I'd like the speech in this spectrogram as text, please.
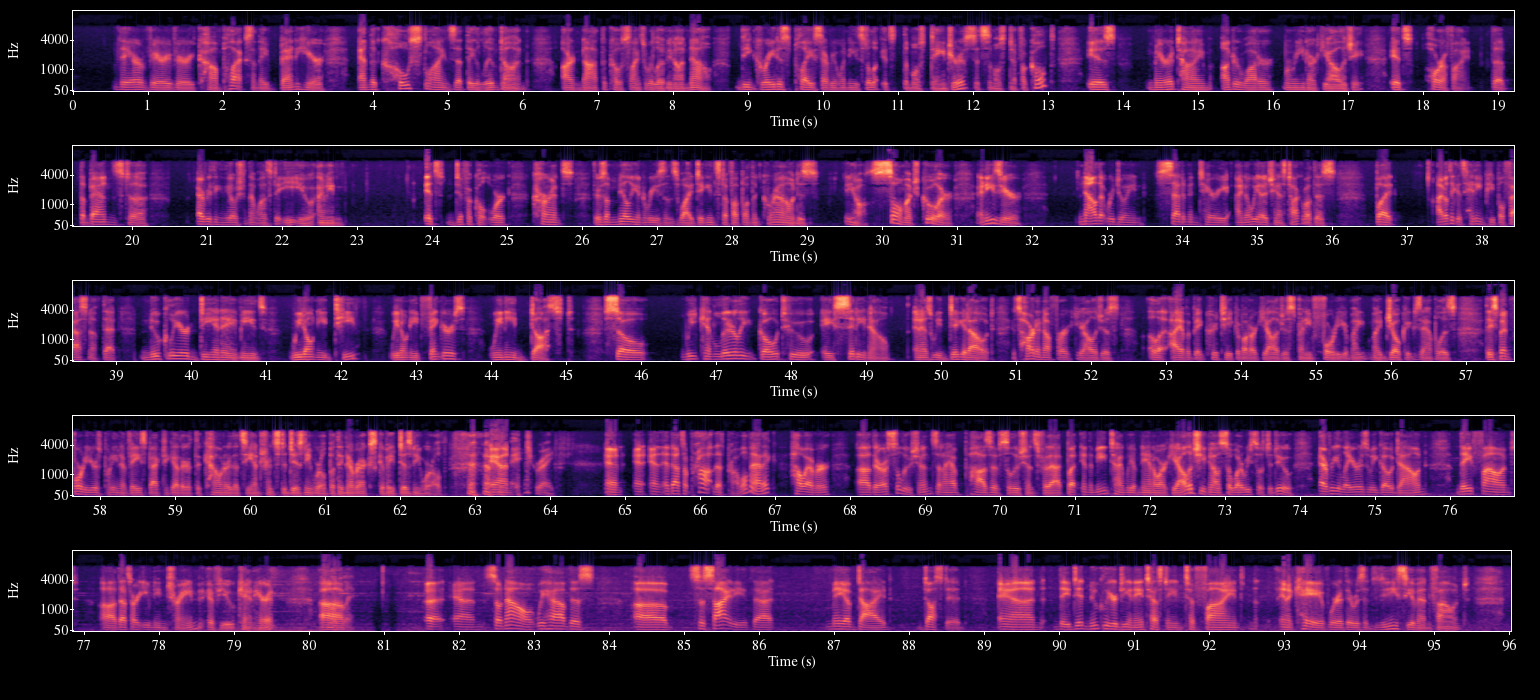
they're very, very complex and they've been here. And the coastlines that they lived on are not the coastlines we're living on now. The greatest place everyone needs to look, it's the most dangerous, it's the most difficult, is maritime underwater marine archaeology. It's horrifying. The the bends to everything in the ocean that wants to eat you. I mean, it's difficult work. Currents. There's a million reasons why digging stuff up on the ground is, you know, so much cooler and easier. Now that we're doing sedimentary, I know we had a chance to talk about this, but I don't think it's hitting people fast enough that nuclear DNA means we don't need teeth, we don't need fingers, we need dust. So we can literally go to a city now, and as we dig it out, it's hard enough for archaeologists I have a big critique about archaeologists spending 40 my my joke example is they spend 40 years putting a vase back together at the counter that's the entrance to Disney World but they never excavate Disney World. And right, right. And, and and that's a pro that's problematic. However, uh, there are solutions, and I have positive solutions for that. But in the meantime, we have nanoarchaeology now. So what are we supposed to do? Every layer as we go down, they found uh, that's our evening train. If you can't hear it, um, uh, and so now we have this uh, society that may have died, dusted, and they did nuclear DNA testing to find in a cave where there was a Denisovan found,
